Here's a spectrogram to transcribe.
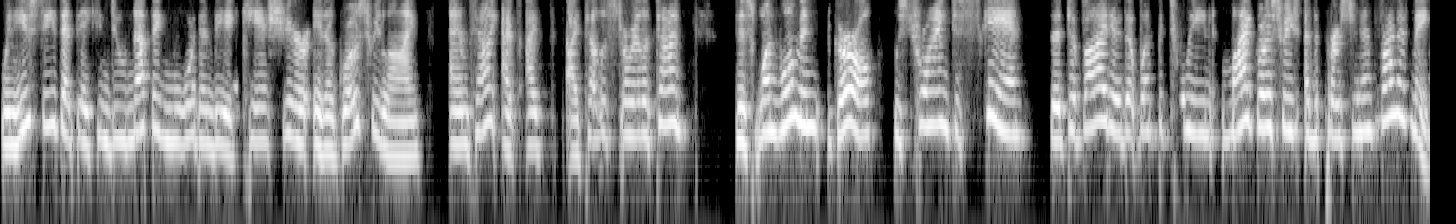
when you see that they can do nothing more than be a cashier in a grocery line, and I'm telling I, I, I tell the story all the time. This one woman, girl, was trying to scan the divider that went between my groceries and the person in front of me.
